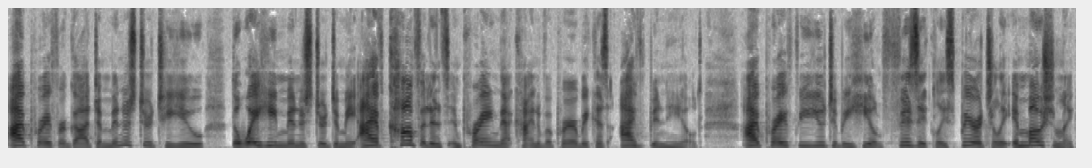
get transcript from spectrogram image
I pray for God to minister to you the way He ministered to me. I have confidence in praying that kind of a prayer because I've been healed. I pray for you to be healed physically, spiritually, emotionally,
